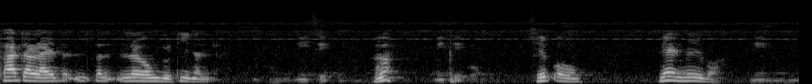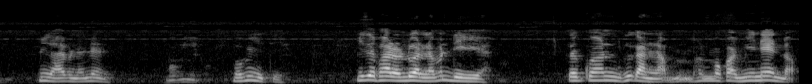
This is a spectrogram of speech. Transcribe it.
พระอะไรลงอยู่ที่นั่นมีสิบฮะมีสิบองค์สิบองค์เน่นมีบ่นี่มีหลายเป็นนั้นเน่นโมมีบ่บ่มีติ มีเสื้อผ้าล้วนๆแล้วมันดีแต่ก่อนคือกันล่ะมันบ่ค่อยมีเน่นดอก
